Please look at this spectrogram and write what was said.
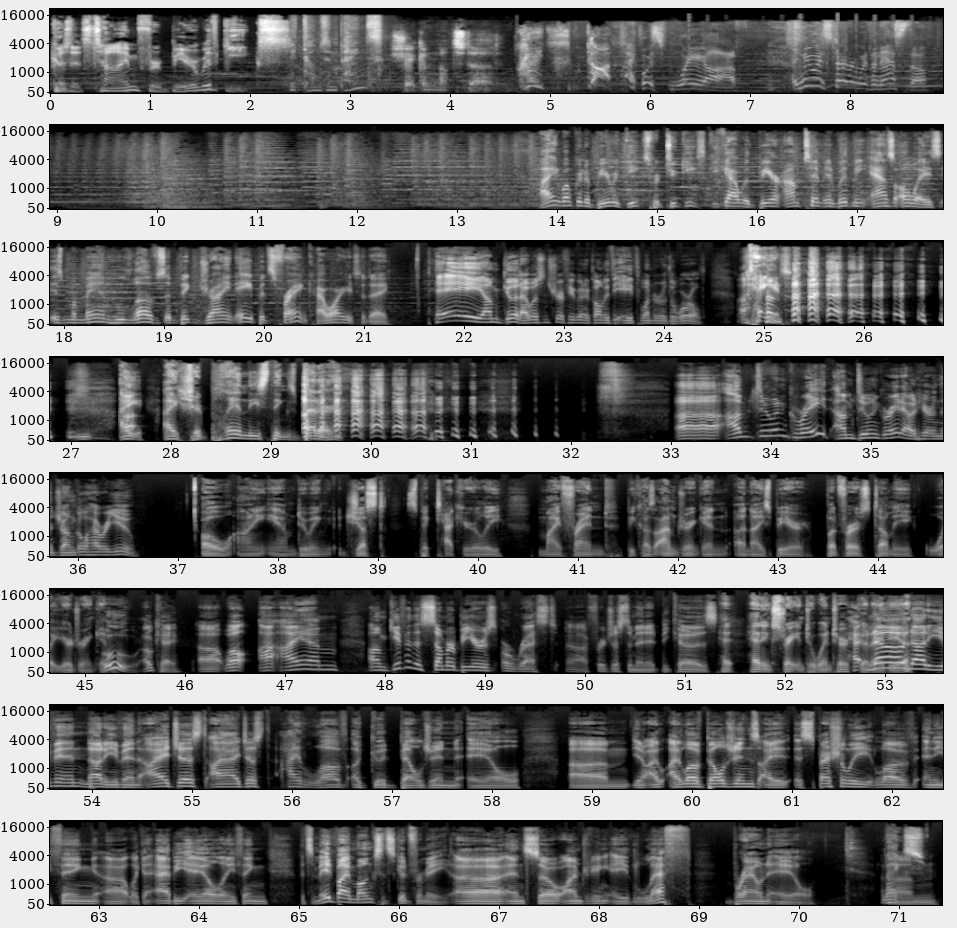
Cause it's time for Beer with Geeks. It comes in paints. Shaken, not stirred. Great Scott! I was way off. I knew it started with an S, though. Hi, and welcome to Beer with Geeks, where two geeks geek out with beer. I'm Tim, and with me, as always, is my man who loves a big giant ape. It's Frank. How are you today? Hey, I'm good. I wasn't sure if you were going to call me the eighth wonder of the world. Dang it. I I should plan these things better. uh, I'm doing great. I'm doing great out here in the jungle. How are you? oh, I am doing just spectacularly, my friend, because I'm drinking a nice beer. But first, tell me what you're drinking. Ooh, okay. Uh, well, I, I am. I'm giving the summer beers a rest uh, for just a minute because He- heading straight into winter. Good no, idea. not even, not even. I just, I just, I love a good Belgian ale. Um, you know, I, I love Belgians. I especially love anything uh, like an Abbey ale. Anything if it's made by monks, it's good for me. Uh, and so I'm drinking a Leffe Brown Ale. Nice. Um,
